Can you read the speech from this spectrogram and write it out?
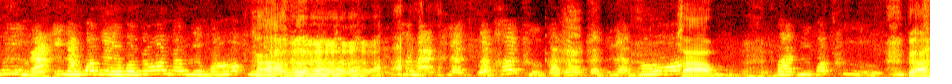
มือหลักอีหยังบ่เงยบ่นอนเราอยู่เนาะครับ ขนาดเสือเสือเข้าถือกระโดดกระเดือนเนาะครับ บาดนี้บ่ถือครับ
